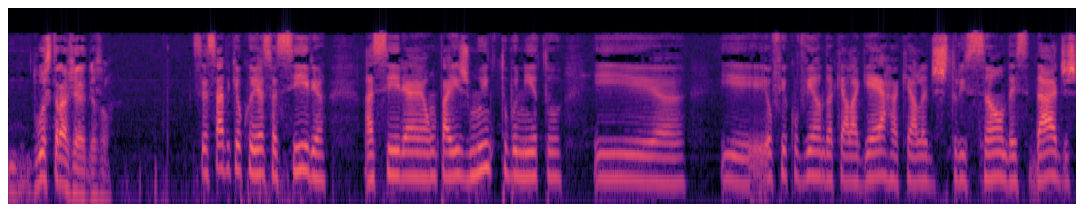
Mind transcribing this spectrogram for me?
duas tragédias lá. Você sabe que eu conheço a Síria. A Síria é um país muito bonito e e eu fico vendo aquela guerra, aquela destruição das cidades,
